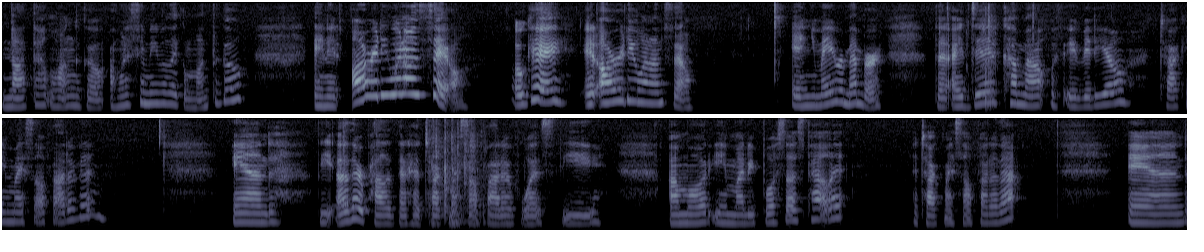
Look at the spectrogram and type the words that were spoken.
not that long ago. I want to say maybe like a month ago. And it already went on sale. Okay? It already went on sale. And you may remember that I did come out with a video talking myself out of it. And the other palette that I had talked myself out of was the Amor y Mariposas palette. I talked myself out of that. And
